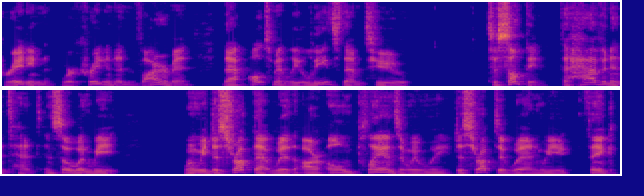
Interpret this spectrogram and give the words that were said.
creating we're creating an environment that ultimately leads them to to something to have an intent. And so when we when we disrupt that with our own plans and when we disrupt it when we think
